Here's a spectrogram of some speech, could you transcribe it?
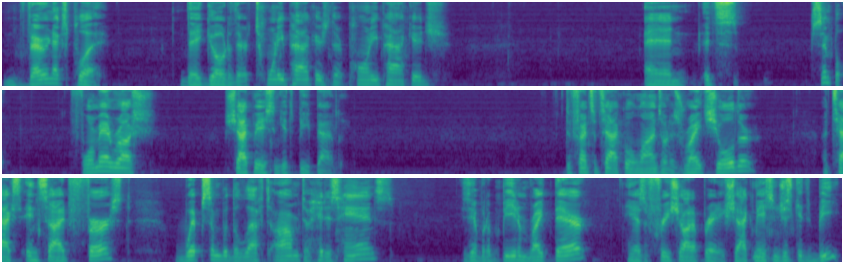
Very next play, they go to their 20 package, their pony package, and it's simple. Four man rush, Shaq Mason gets beat badly. Defensive tackle lines on his right shoulder, attacks inside first, whips him with the left arm to hit his hands. He's able to beat him right there. He has a free shot at Brady. Shaq Mason just gets beat.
